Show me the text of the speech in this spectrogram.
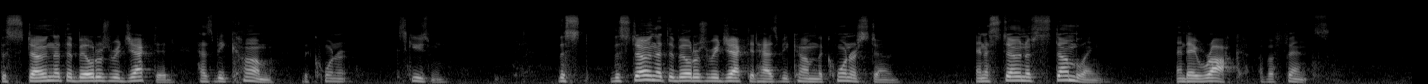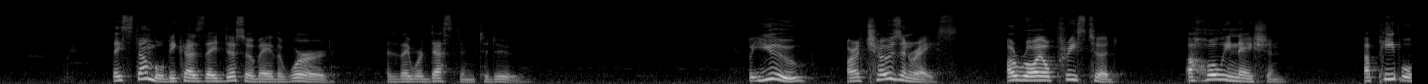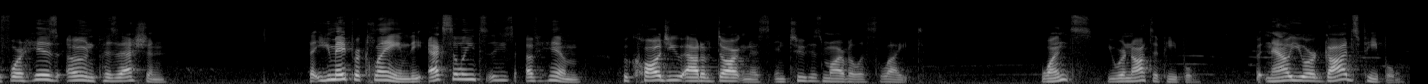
the stone that the builders rejected has become the corner, excuse me. The, the stone that the builders rejected has become the cornerstone, and a stone of stumbling, and a rock of offense. They stumble because they disobey the word as they were destined to do. But you are a chosen race a royal priesthood, a holy nation, a people for his own possession, that you may proclaim the excellencies of him who called you out of darkness into his marvelous light. Once you were not a people, but now you are God's people.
